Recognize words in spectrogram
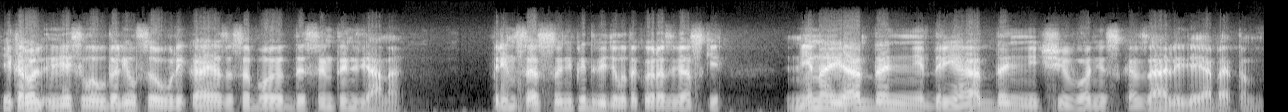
И король весело удалился, увлекая за собой де Сентензиана. Принцесса не предвидела такой развязки. Ни Наяда, ни Дриада ничего не сказали ей об этом.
